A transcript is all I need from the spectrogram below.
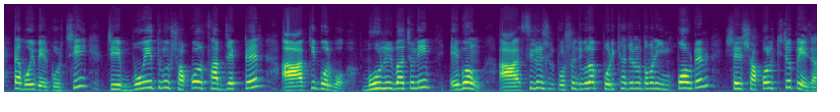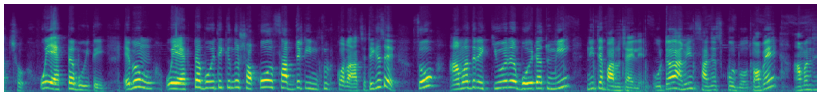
একটা বই বের করছি, যে বইয়ে তুমি সকল সাবজেক্টের কি বলব, বহু নির্বাচনী এবং সৃজনশীল প্রশ্ন যেগুলো পরীক্ষার জন্য তোমার ইম্পর্টেন্ট সেই সকল কিছু পেয়ে যাচ্ছ ওই একটা বইতেই। এবং ওই একটা বইতে কিন্তু সকল সাবজেক্ট ইনক্লুড করা আছে, ঠিক আছে? সো আমাদের এই কিউএনএ বইটা তুমি নিতে পারো চাইলে। ওটা আমি সাজেস্ট করব। তবে আমাদের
